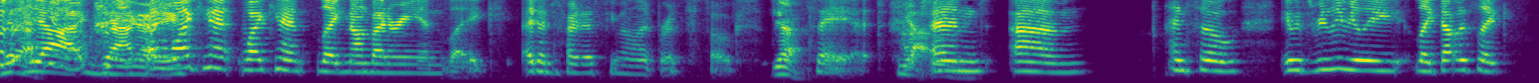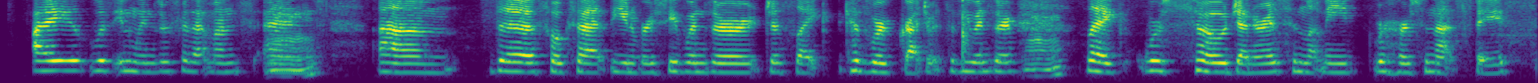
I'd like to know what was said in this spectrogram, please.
Yeah. Yeah, know? exactly. And why can't why can't like non-binary and like identified as female at birth folks Yeah. say it? Yeah. And um and so it was really really like that was like I was in Windsor for that month uh-huh. and um the folks at the University of Windsor just like because we're graduates of U Windsor uh-huh. like were so generous and let me rehearse in that space.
